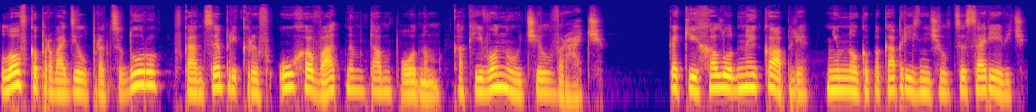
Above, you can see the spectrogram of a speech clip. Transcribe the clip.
ловко проводил процедуру, в конце прикрыв ухо ватным тампоном, как его научил врач. «Какие холодные капли!» — немного покапризничал цесаревич.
